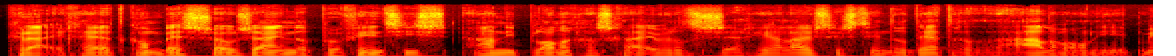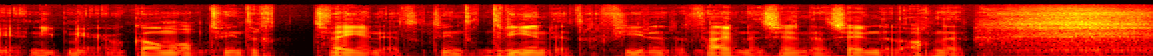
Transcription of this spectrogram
krijgen. Hè? Het kan best zo zijn dat provincies aan die plannen gaan schrijven dat ze zeggen, ja luister eens 2030, dat halen we al niet meer. Niet meer. We komen op 2032, 2033, 34, 35, 36, 37, 38.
